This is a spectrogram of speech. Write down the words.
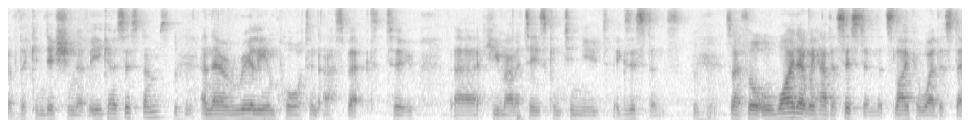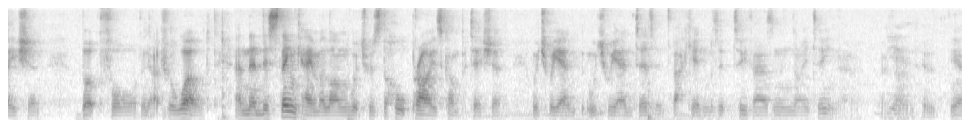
of the condition of ecosystems Mhm. and they're a really important aspect to uh, humanity's continued existence. Mhm. So I thought, well, why don't we have a system that's like a weather station, but for the natural world? And then this thing came along, which was the Hult Prize competition, which we en- which we entered back in was it 2019 now? Yeah. was- yeah,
